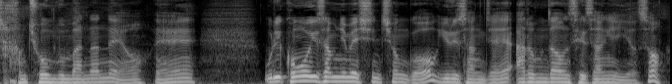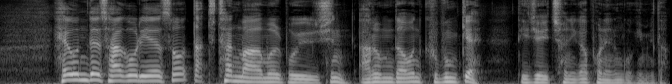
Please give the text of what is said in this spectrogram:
참 좋은 분 만났네요. 네. 우리 0523님의 신청곡 유리상자의 아름다운 세상에 이어서 해운대 사거리에서 따뜻한 마음을 보여주신 아름다운 그분께 DJ 천이가 보내는 곡입니다.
